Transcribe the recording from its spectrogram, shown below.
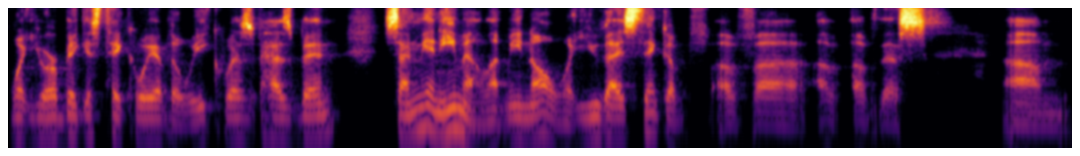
what your biggest takeaway of the week was has been. Send me an email. Let me know what you guys think of of uh, of, of this. Um,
